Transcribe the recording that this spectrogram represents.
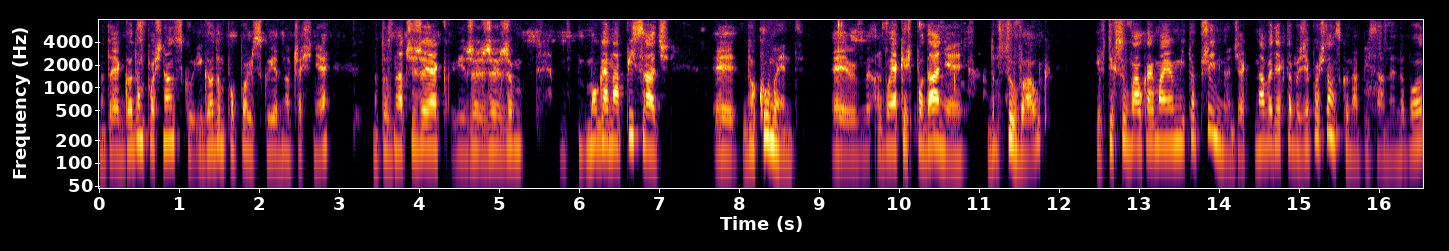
No to jak godą po śląsku i godą po polsku jednocześnie, no to znaczy, że jak, że, że, że mogę napisać y, dokument y, albo jakieś podanie do suwałk i w tych suwałkach mają mi to przyjmnąć, jak, nawet jak to będzie po śląsku napisane, no bo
